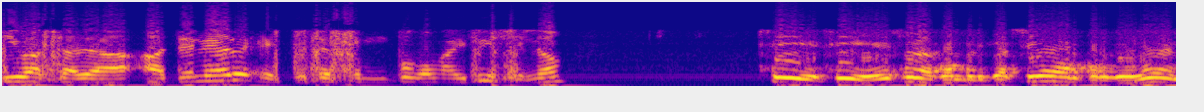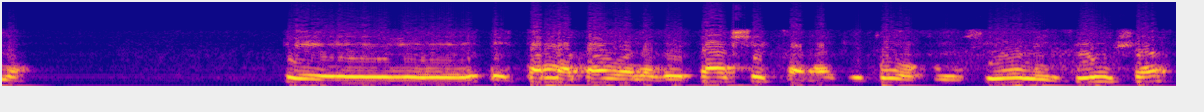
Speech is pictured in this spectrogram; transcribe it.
si vas a, a tener este se hace un poco más difícil no Sí, sí, es una complicación porque, bueno, eh, estamos atados a los detalles para que todo funcione y fluya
